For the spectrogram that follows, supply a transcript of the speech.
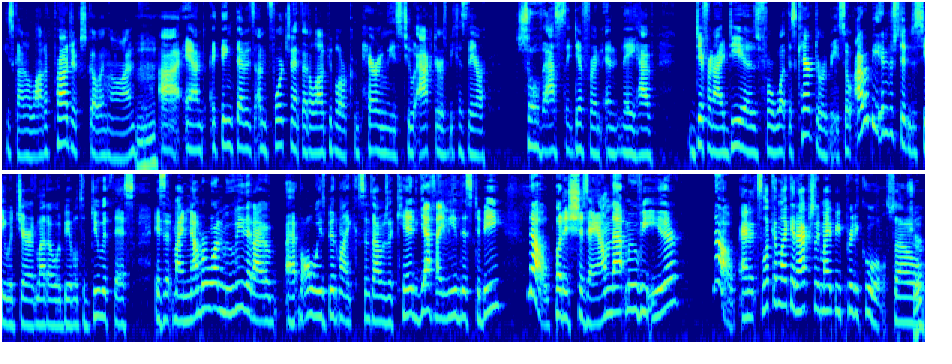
He's got a lot of projects going on. Uh, and I think that it's unfortunate that a lot of people are comparing these two actors because they are so vastly different and they have different ideas for what this character would be. So I would be interested to see what Jared Leto would be able to do with this. Is it my number one movie that I have always been like since I was a kid? Yes, I need this to be. No, but is Shazam that movie either? No, and it's looking like it actually might be pretty cool. So, Sure.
